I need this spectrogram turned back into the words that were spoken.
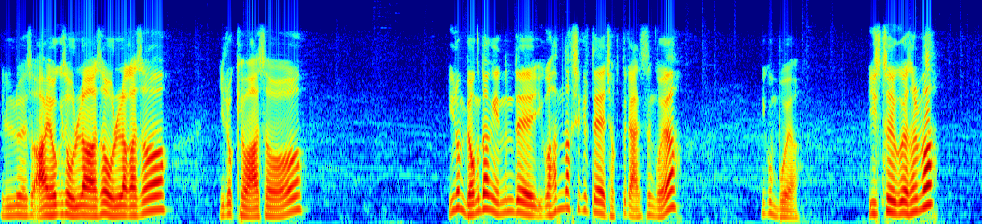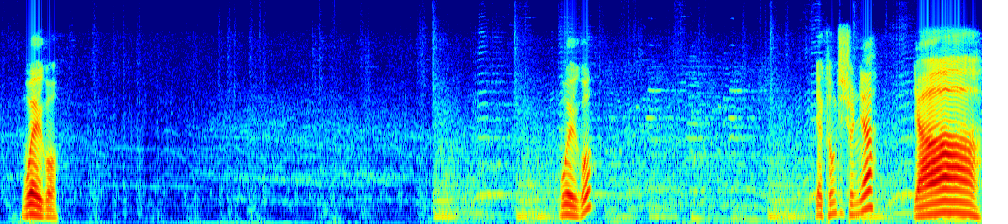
일로 해서 아 여기서 올라와서 올라가서 이렇게 와서 이런 명당이 있는데 이거 함락시킬 때 적들이 안 쓴 거야? 이건 뭐야? 이스터에그야 설마? 뭐야 이거? 뭐야 이거? 야 경치 좋냐? 야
